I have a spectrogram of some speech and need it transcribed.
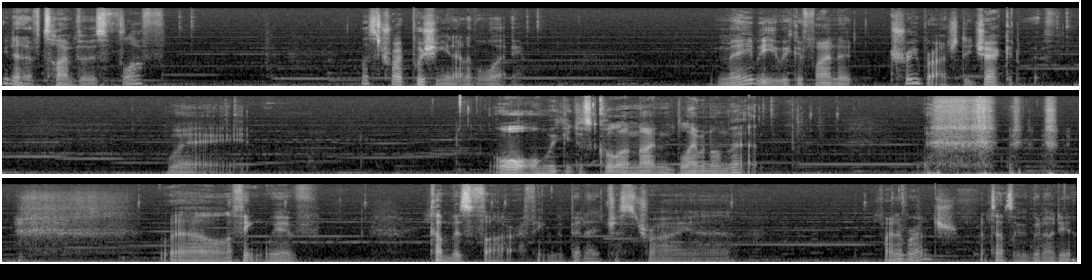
We don't have time for this fluff. Let's try pushing it out of the way. Maybe we could find a tree branch to jack it with. Wait. Or we could just call a night and blame it on that. well, I think we've come this far. I think we better just try uh, find a branch. That sounds like a good idea.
